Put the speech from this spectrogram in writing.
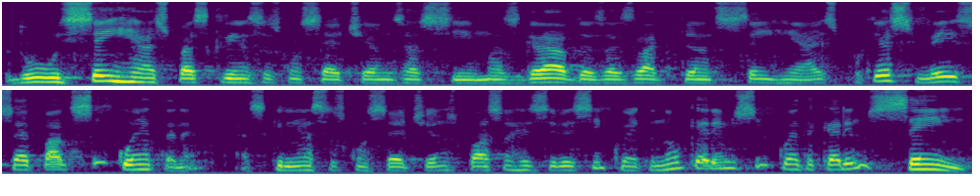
dos R$ reais para as crianças com 7 anos acima, as grávidas, as lactantes, R$ reais, porque esse mês só é pago 50, né? As crianças com 7 anos passam a receber 50. Não queremos 50, queremos 100.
